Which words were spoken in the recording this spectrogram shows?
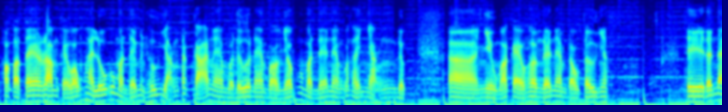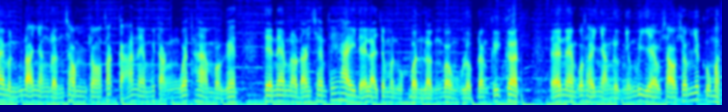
hoặc là Telegram kèo bóng hai lúa của mình để mình hướng dẫn tất cả anh em và đưa anh em vào nhóm của mình để anh em có thể nhận được à, nhiều mã kèo hơn để anh em đầu tư nha thì đến đây mình cũng đã nhận định xong cho tất cả anh em cái trận West Ham và Gen. Thì anh em nào đang xem thấy hay để lại cho mình một bình luận và một lượt đăng ký kênh để anh em có thể nhận được những video sau sớm nhất của mình.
